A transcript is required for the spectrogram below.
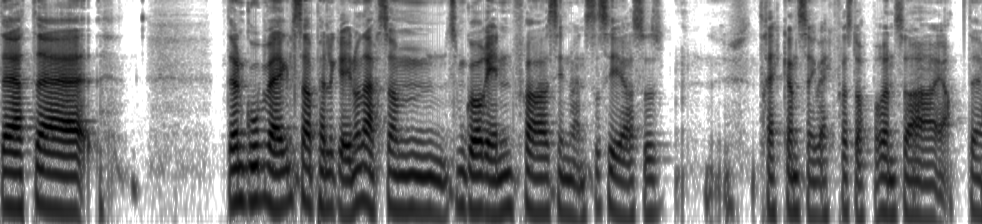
Det er et eh, Det er en god bevegelse av Pellegrino der, som, som går inn fra sin venstreside, så trekker han seg vekk fra stopperen, så ja. det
